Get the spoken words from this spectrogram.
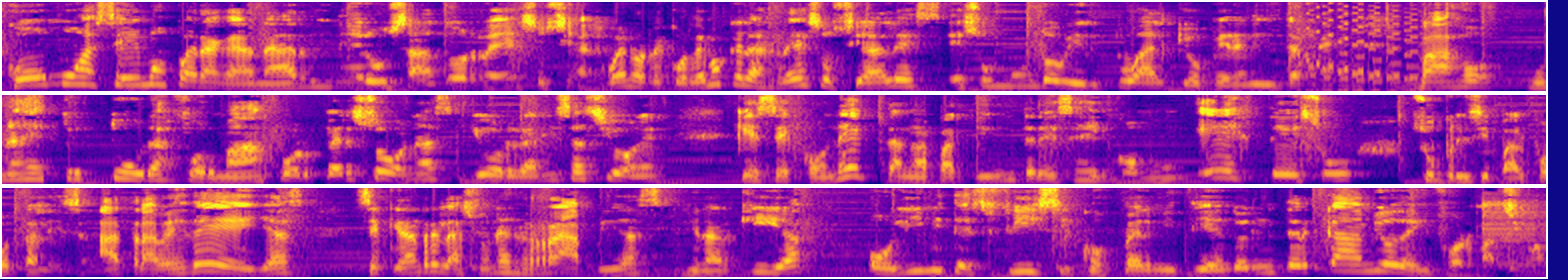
¿Cómo hacemos para ganar dinero usando redes sociales? Bueno, recordemos que las redes sociales es un mundo virtual que opera en Internet, bajo unas estructuras formadas por personas y organizaciones que se conectan a partir de intereses en común. Este es su, su principal fortaleza. A través de ellas se crean relaciones rápidas, sin jerarquía o límites físicos, permitiendo el intercambio de información.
